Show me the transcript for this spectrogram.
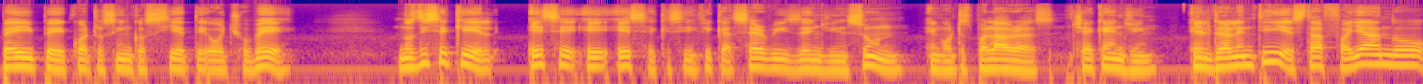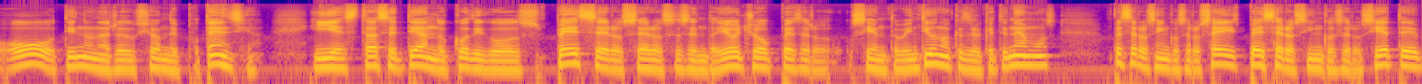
PIP 4578B nos dice que el SES, que significa Service Engine Soon, en otras palabras, Check Engine, el ralentí está fallando o tiene una reducción de potencia y está seteando códigos P0068, P0121 que es el que tenemos, P0506, P0507,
